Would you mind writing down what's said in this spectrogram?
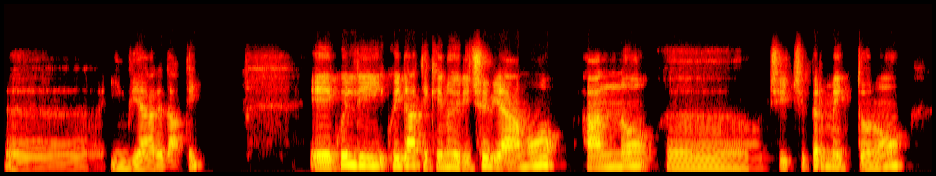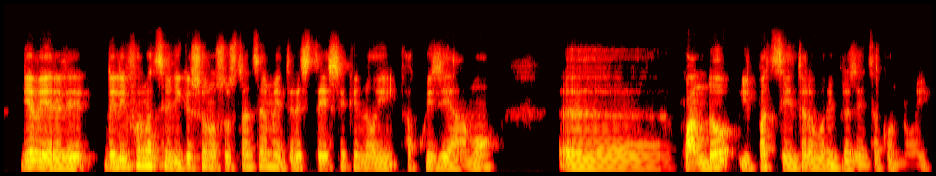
eh, inviare dati. E quelli, quei dati che noi riceviamo hanno, eh, ci, ci, permettono di avere le, delle informazioni che sono sostanzialmente le stesse che noi acquisiamo eh, quando il paziente lavora in presenza con noi.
